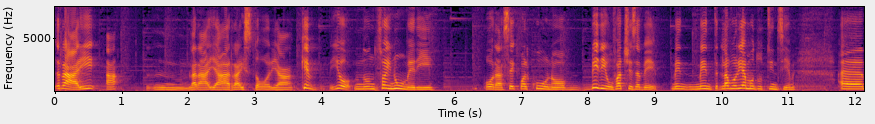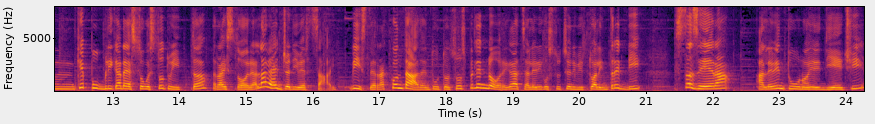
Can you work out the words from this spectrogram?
Rai ha mm, la Rai ha Rai Storia, che io non so i numeri. Ora, se qualcuno, BDU, facci sapere, men- mentre lavoriamo tutti insieme, ehm, che pubblica adesso questo tweet, Rai Storia, la reggia di Versailles, vista e raccontata in tutto il suo splendore grazie alle ricostruzioni virtuali in 3D, stasera alle 21.10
